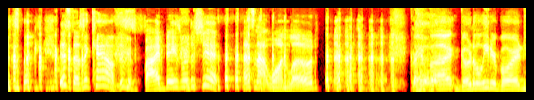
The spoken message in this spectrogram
It's like, this doesn't count. This is five days worth of shit. That's not one load. Grandpa, go to the leaderboard.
